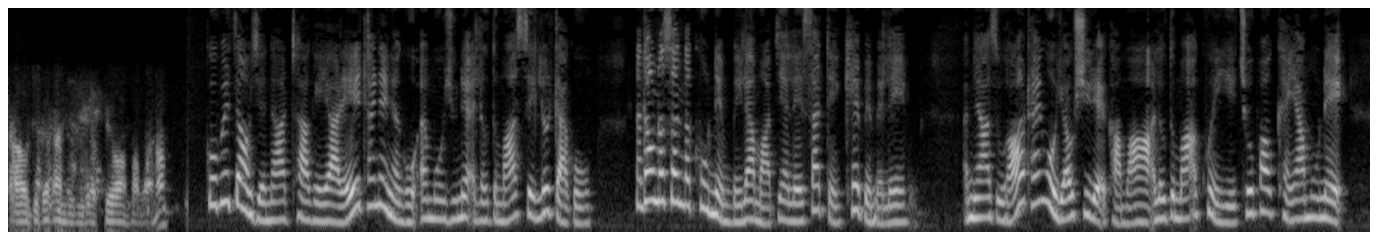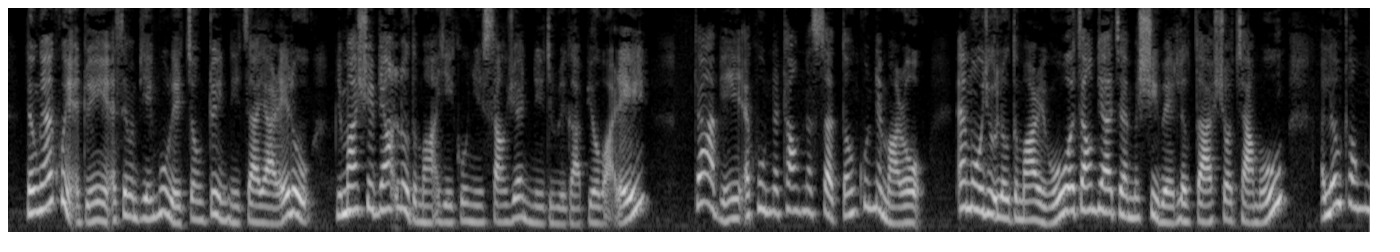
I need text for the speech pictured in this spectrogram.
ဒါကိုဒီဘက်ကနေပြီးတော့ပြောရမှာပေါ့နော်။ကိုဗစ်ကြောင့်ရန်နာထားခဲ့ရတဲ့ထိုင်းနိုင်ငံကို MOU နဲ့အလုပ်သမားစေလွတ်တာကို 2022ခုနှစ်မေလမှာပြန်လည်စတင်ခဲ့ပေမဲ့လည်းအများစုဟာထိုင်းကိုရောက်ရှိတဲ့အခါမှာအလုပ်သမားအခွင့်အရေးချိုးဖောက်ခံရမှုနဲ့လုပ်ငန်းခွင်အတွင်းအဆင်မပြေမှုတွေကြုံတွေ့နေကြရတယ်လို့မြန်မာရွှေပြောင်းအလုပ်သမားအရေးကိုကြီးဆောင်ရွက်နေသူတွေကပြောပါတယ်။ဒါအပြင်အခု2023ခုနှစ်မှာတော့ MOU အလုပ်သမားတွေကိုအကြောင်းပြချက်မရှိဘဲလှုပ်သားလျှော့ချမှုအလုပ်ထုံးမှု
